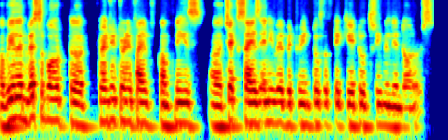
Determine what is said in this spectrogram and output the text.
Uh, we'll invest about uh, 20 25 companies, uh, check size anywhere between 250k to 3 million dollars,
